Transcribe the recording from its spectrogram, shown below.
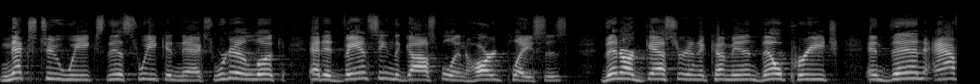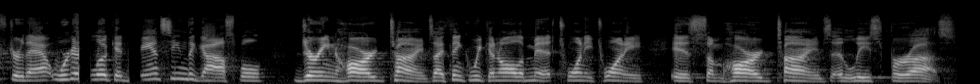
next two weeks, this week and next, we're going to look at advancing the gospel in hard places. Then our guests are going to come in, they'll preach, and then after that, we're going to look at advancing the gospel during hard times. I think we can all admit 2020 is some hard times, at least for us.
